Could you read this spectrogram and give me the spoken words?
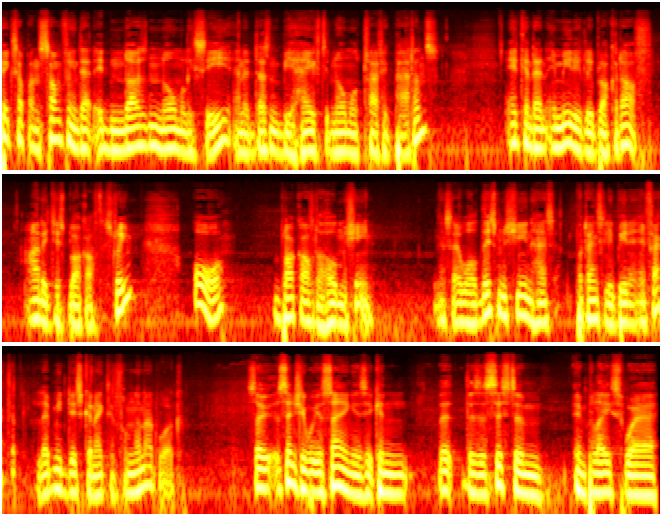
picks up on something that it doesn't normally see and it doesn't behave to normal traffic patterns, it can then immediately block it off. Either just block off the stream or block off the whole machine and say, well, this machine has potentially been infected. Let me disconnect it from the network. So essentially, what you're saying is it can. There's a system in place where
